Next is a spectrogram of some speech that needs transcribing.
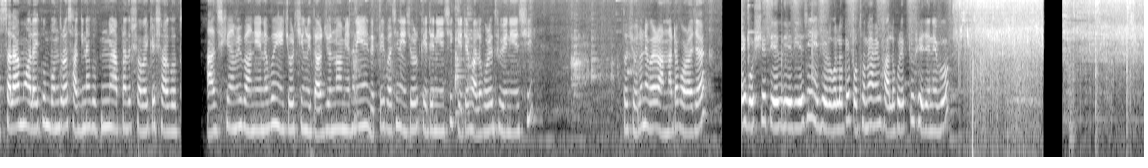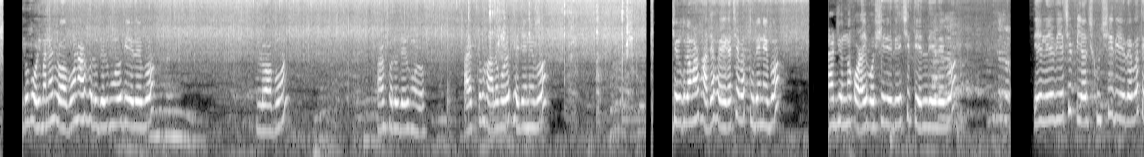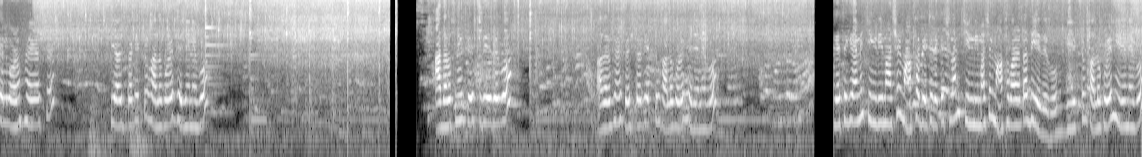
আসসালামু আলাইকুম বন্ধুরা, সাগিনা কুকিংয়ে আপনাদের সবাইকে স্বাগত। আজকে আমি বানিয়ে নেব এঁচড় চিংড়ি, তার জন্য আমি এখানে দেখতেই পাচ্ছেন এঁচড় কেটে নিয়েছি, কেটে ভালো করে ধুয়ে নিয়েছি। তো চলুন এবার রান্নাটা করা যাক। বসিয়ে তেল দিয়ে দিয়েছি এঁচড়গুলোকে, প্রথমে আমি ভালো করে একটু ভেজে নেব। পরিমাণে লবণ আর হলুদের গুঁড়ো দিয়ে দেব। লবণ। আর হলুদের গুঁড়ো। আর একটু ভালো করে ভেজে নেব। সেগুলো আমার ভাজা হয়ে গেছে, এবার তুলে নেব। তার জন্য কড়াই বসিয়ে দিয়ে দিয়েছি, তেল দিয়ে দেব। তেল দিয়ে দিয়েছি, পেঁয়াজ কুচি দিয়ে দেবো, তেল গরম হয়ে গেছে। পেঁয়াজটাকে একটু ভালো করে ভেজে নেব। আদা রসুনের পেস্ট দিয়ে দেব। আদা রসুনের পেস্টটা দিয়ে একটু ভালো করে ভেজে নেব। আগে থেকে আমি চিংড়ি মাছের মাথা বেটে রেখেছিলাম, চিংড়ি মাছের মাথা বাড়াটা দিয়ে দেব, দিয়ে একটু ভালো করে নেড়ে নেব।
